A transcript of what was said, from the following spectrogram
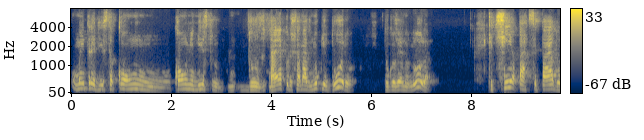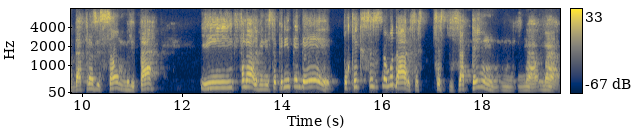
uma entrevista com um, com um ministro do, da época do chamado Núcleo Duro do governo Lula, que tinha participado da transição militar, e falei: olha, ministro, eu queria entender por que, que vocês não mudaram. Vocês, vocês já têm um, uma, uma,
